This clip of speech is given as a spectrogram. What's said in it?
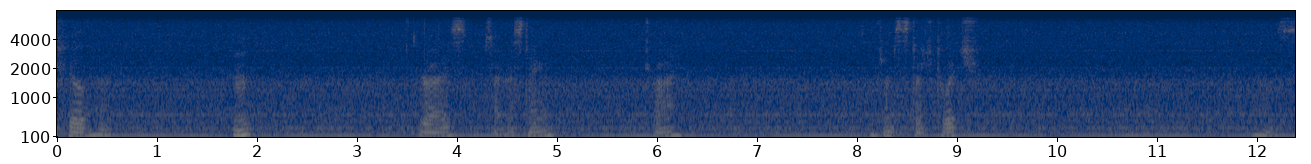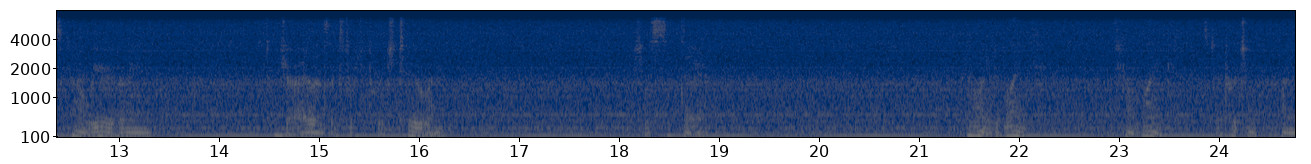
feel that? Hmm? Your eyes starting to sting? Dry? Sometimes it starts to twitch. Oh, it's kind of weird. I mean, sometimes your eyelids like start to twitch too, and just sit there. I want you to blink. You don't blink, they start twitching. And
